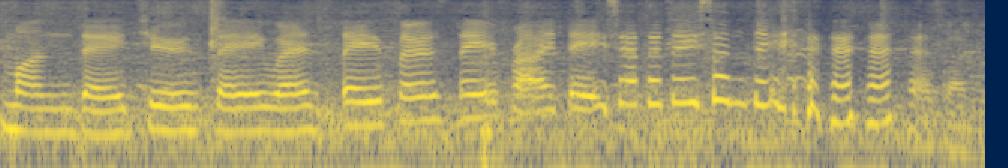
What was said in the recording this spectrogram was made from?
Monday, Tuesday, Wednesday, Thursday, Friday, Saturday, Sunday.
